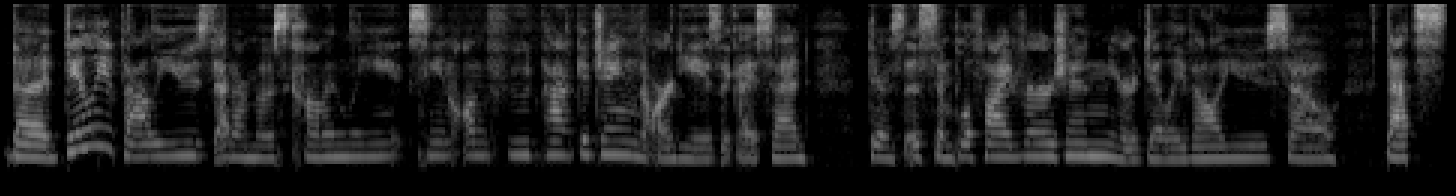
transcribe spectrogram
The daily values that are most commonly seen on food packaging, the RDAs, like I said, there's a simplified version, your daily values. So that's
